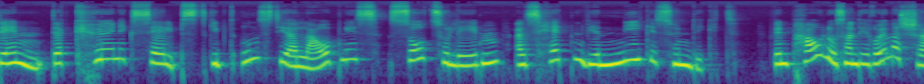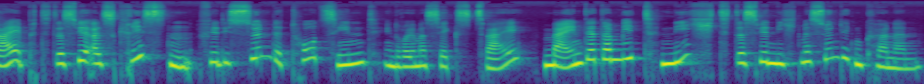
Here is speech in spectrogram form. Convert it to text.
Denn der König selbst gibt uns die Erlaubnis, so zu leben, als hätten wir nie gesündigt. Wenn Paulus an die Römer schreibt, dass wir als Christen für die Sünde tot sind, in Römer 6, 2, meint er damit nicht, dass wir nicht mehr sündigen können.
